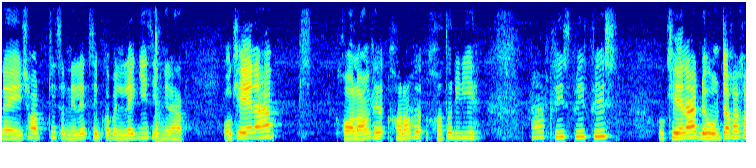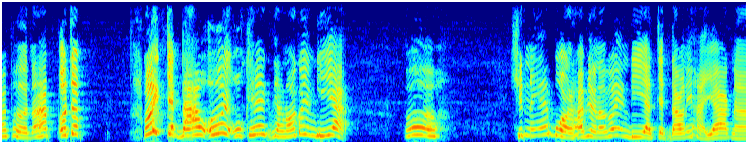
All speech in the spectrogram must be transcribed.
ในชอบที่สุดในเลขสิบก็เป็นเลขยี่สิบนี่แหละครับ โอเคนะครับ ขอร้องเถอะขอร้องเถอะขอตัวดีๆนะ please please please โอเคนะครับ เดี๋ยวผมจะค่อยๆเปิดนะครับ เออจะเฮ้ยเจ็ดดาว เอ้ย โอเค อย่างน้อยก็ยังดีอะ เออ คิดในแง่บวกนะครับ อย่างน้อยก็ยังดีอะเจ็ดดาวนี่หายากนะ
